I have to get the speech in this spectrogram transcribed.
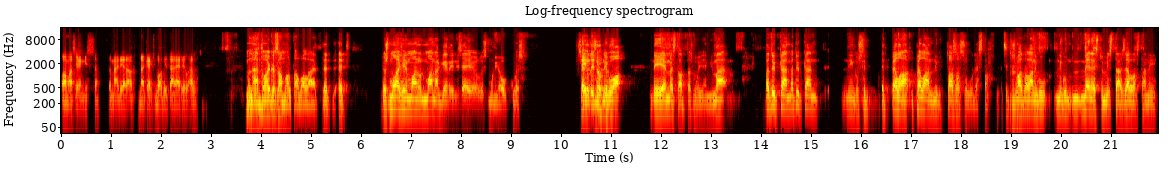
omassa jengissä. Mä en tiedä, näkeekö Bobby tämän eri lailla. Mä näen tuon aika samalla tavalla, että, että, että jos mä olisin Manun manageri, niin se ei olisi mun joukkueessa. Se ei olisi niin, kuin, niin, en mä sitä ottaisi mun jengi. Mä, mä tykkään, mä tykkään niin kuin sit, että pelaan, pelaan niin kuin tasaisuudesta. Sitten jos mm. mä ajatellaan niin kuin, niin kuin menestymistä ja sellaista, niin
